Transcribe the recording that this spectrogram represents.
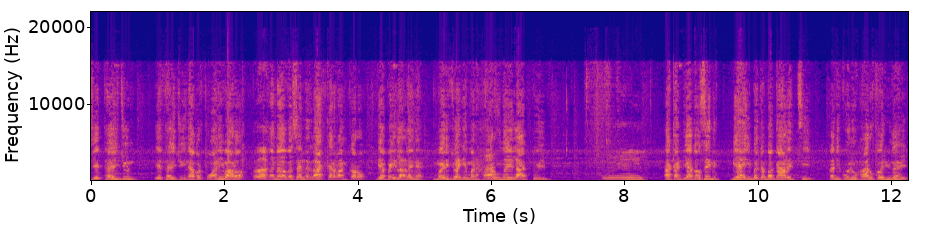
જે થઈ ગયું એ થઈ ગયું. એના પર પાણી વાળો અને હવે છે ને રાગ કરવાનું કરો. બે ભાઈ લડાઈને મરી જો ને મને સારું નહીં લાગતું એમ. આ કંડિયા તો છે ને બે એ બધા બગાડી જ છે. કદી કોઈનું સારું કર્યું નહીં.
